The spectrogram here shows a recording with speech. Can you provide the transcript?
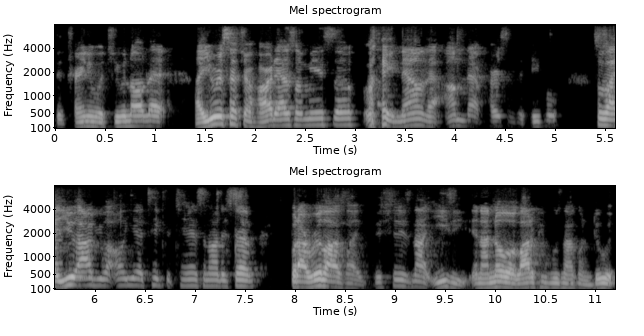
the training with you and all that, like you were such a hard ass on me and stuff. Like now that I'm that person to people, so like you, I'd be like, oh yeah, take the chance and all this stuff. But I realized like this shit is not easy, and I know a lot of people's not going to do it.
